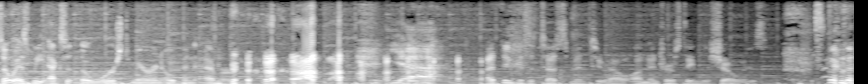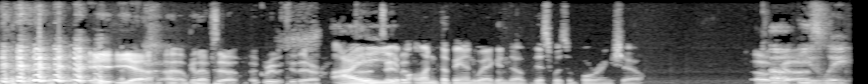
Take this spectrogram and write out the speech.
So as we exit the worst Marin Open ever, yeah, I think it's a testament to how uninteresting the show is. Yeah, I- I'm gonna have to agree with you there. I Uh, am on the bandwagon of this was a boring show. Oh, Uh, God. easily.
